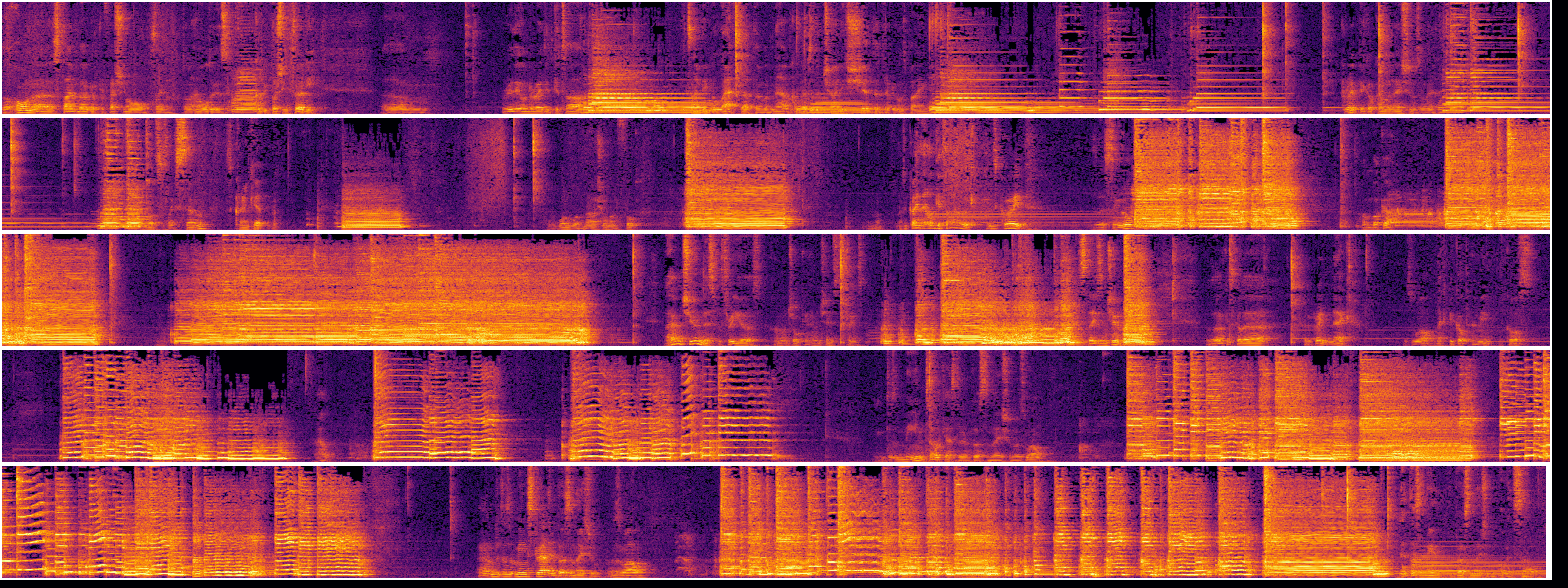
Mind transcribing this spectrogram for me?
The Hohner uh, Steinberger professional thing, don't know how old it is, could be pushing 30. Um, really underrated guitar. The time people laughed at them, but now compared to the Chinese shit that everyone's buying. Great pickup combinations on it. What's like seven? Let's crank it. One on full. It's a great little guitar look. It's great. It a single? Humbucker. I haven't tuned this for three years. I'm not joking, I haven't changed the strings. It stays in tune. Look, it's got a, got a great neck as well. Neck pickup, I mean, of course. Itself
